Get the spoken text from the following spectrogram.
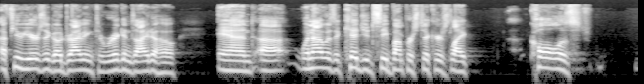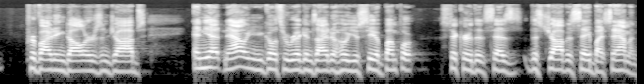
a few years ago driving to Riggins, Idaho, and uh, when I was a kid, you'd see bumper stickers like coal is providing dollars and jobs. And yet now when you go through Riggins, Idaho, you see a bumper sticker that says this job is saved by salmon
